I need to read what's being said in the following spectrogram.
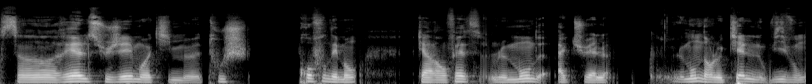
C'est un réel sujet, moi, qui me touche profondément, car en fait, le monde actuel, le monde dans lequel nous vivons,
